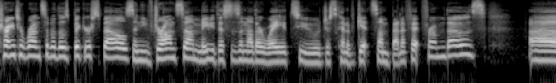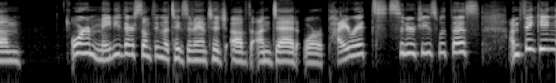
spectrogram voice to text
trying to run some of those bigger spells and you've drawn some, maybe this is another way to just kind of get some benefit from those. Um, or maybe there's something that takes advantage of the undead or pirates synergies with this. I'm thinking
